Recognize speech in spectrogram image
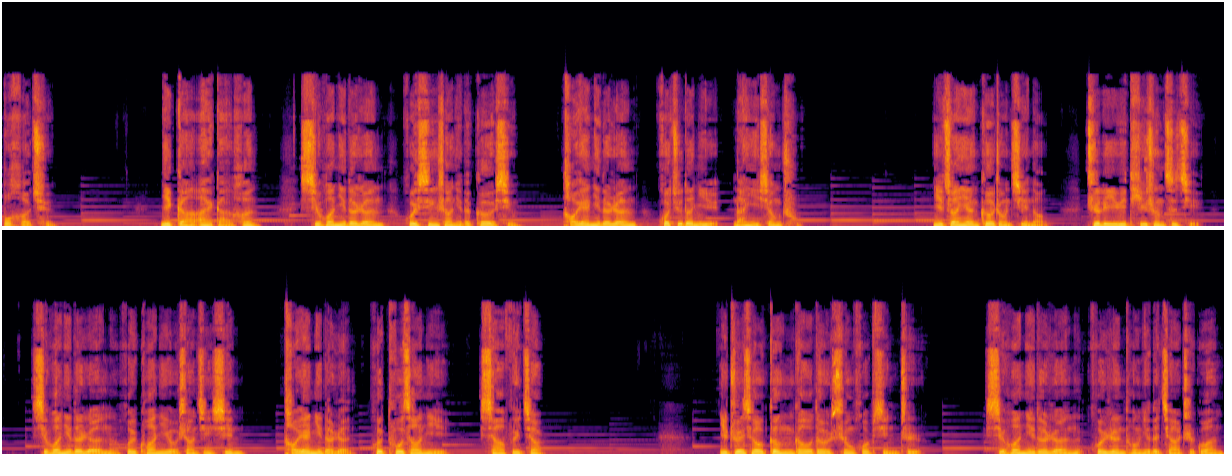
不合群。你敢爱敢恨，喜欢你的人会欣赏你的个性。讨厌你的人会觉得你难以相处。你钻研各种技能，致力于提升自己，喜欢你的人会夸你有上进心，讨厌你的人会吐槽你瞎费劲儿。你追求更高的生活品质，喜欢你的人会认同你的价值观，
